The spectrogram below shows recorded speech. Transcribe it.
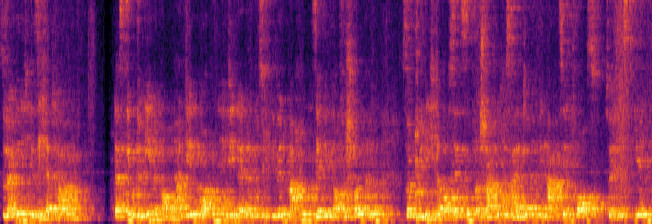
Solange wir nicht gesichert haben, dass die Unternehmen auch an den Orten, in den Ländern, wo sie Gewinne machen, sehr wenig auch versteuern, sollten wir nicht darauf setzen, von staatlicher Seite in Aktienfonds zu investieren,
